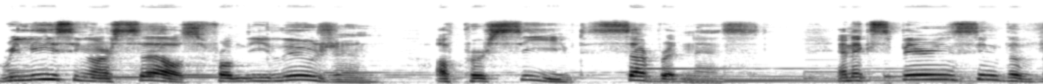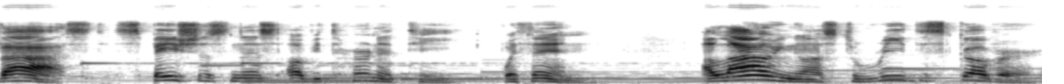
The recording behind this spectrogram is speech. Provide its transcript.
releasing ourselves from the illusion of perceived separateness and experiencing the vast spaciousness of eternity within, allowing us to rediscover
